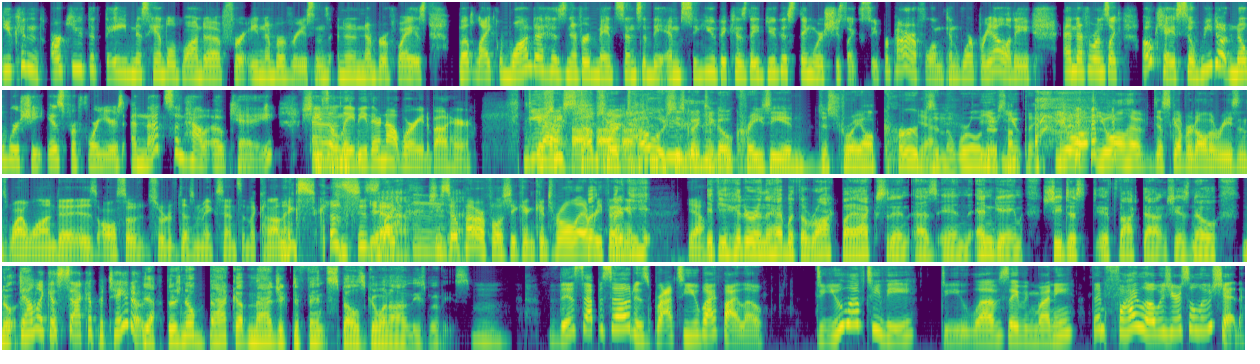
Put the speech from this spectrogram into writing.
you can argue that they mishandled Wanda for a number of reasons and in a number of ways, but like Wanda has never made sense in the MCU because they do this thing where she's like super powerful and can warp reality. And everyone's like, okay, so we don't know where she is for four years, and that's somehow okay. She's a lady. They're not worried about her. if she stubs her toe, she's going to go crazy and destroy all curbs Yeah. in the world You- or something. You, you all you all have discovered all the reasons why Wanda is also sort of doesn't make sense in the comics because she's Yeah. like she's so mm. powerful she can control everything. but if you hit, yeah, if you hit her in the head with a rock by accident as in endgame she just gets knocked out and she has no no Down like a sack of potatoes. yeah there's no backup magic defense spells going on in these movies Hmm. This episode is brought to you by Philo. Do you love TV? Do you love saving money? Then Philo is your solution.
